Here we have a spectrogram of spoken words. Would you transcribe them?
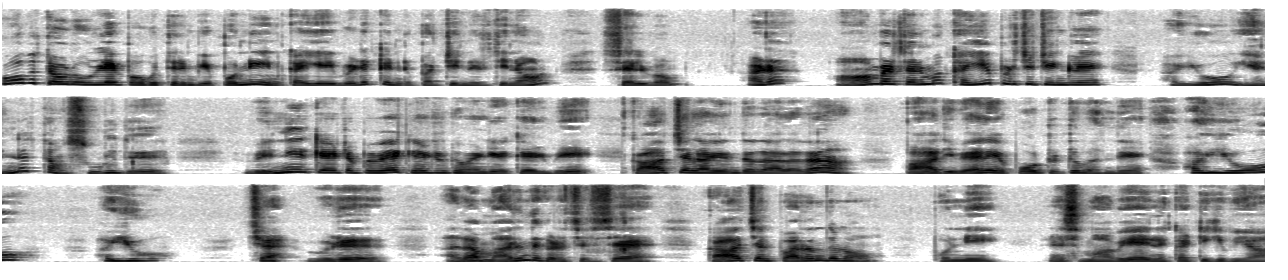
கோபத்தோடு உள்ளே போக திரும்பிய பொன்னியின் கையை வெடுக்கென்று பற்றி நிறுத்தினான் செல்வம். அட ஆம்பளத்தனமாக கையை பிடிச்சிட்டீங்களே. ஐயோ என்னத்தான் சுடுது? வெந்நீர் கேட்டப்பவே கேட்டிருக்க வேண்டிய கேள்வி. காய்ச்சலாக இருந்ததால தான் பாதி வேலையை போட்டுட்டு வந்தேன். ஐயோ ஐயோ. சே விடு. அதான் மருந்து கிடச்சிருச்சே காய்ச்சல் பறந்துடும். பொன்னி நெசமாவே என்னை கட்டிக்குவியா?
